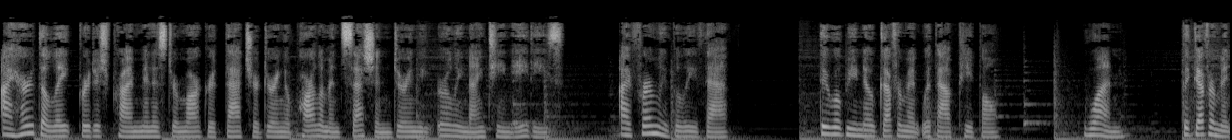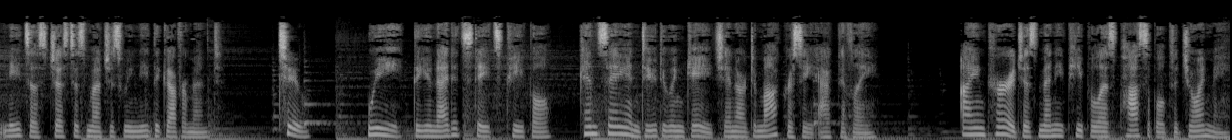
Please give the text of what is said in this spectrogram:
I heard the late British Prime Minister Margaret Thatcher during a parliament session during the early 1980s. I firmly believe that, there will be no government without people. 1. The government needs us just as much as we need the government. 2. We, the United States people, can say and do to engage in our democracy actively. I encourage as many people as possible to join me.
